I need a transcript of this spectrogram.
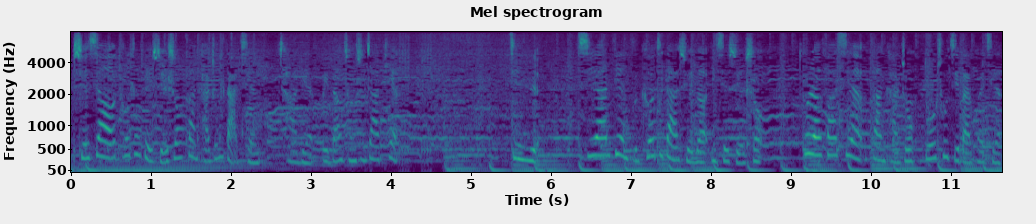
学校偷偷给学生饭卡中打钱，差点被当成是诈骗。近日，西安电子科技大学的一些学生突然发现饭卡中多出几百块钱，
